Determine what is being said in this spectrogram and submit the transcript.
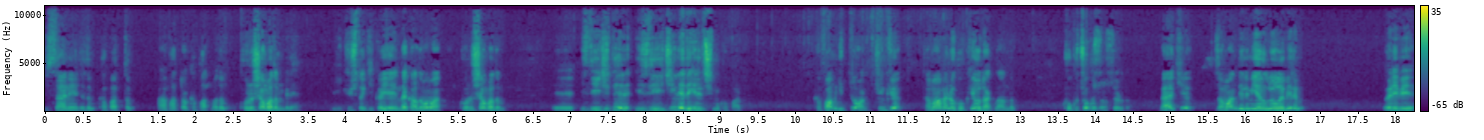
bir saniye dedim kapattım. Ha, hatta kapatmadım. Konuşamadım bile. 2-3 dakika yayında kaldım ama konuşamadım. Ee, izleyici de, izleyiciyle de iletişimi kopardım. Kafam gitti o an. Çünkü tamamen o kokuya odaklandım. Koku çok uzun sürdü. Belki zaman dilimi yanılıyor olabilirim. Öyle bir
